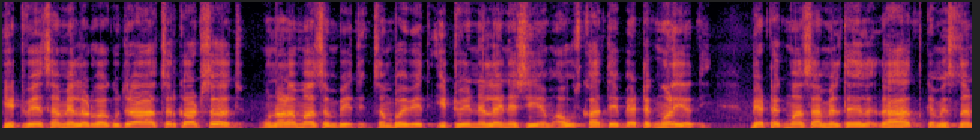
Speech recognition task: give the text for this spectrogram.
હીટવે સામે લડવા ગુજરાત સરકાર સજ્જ. ઉનાળામાં સંભિત, સંભવિત હીટવેને લઈને સીએમ હાઉસ ખાતે બેઠક મળી હતી. બેઠકમાં સામેલ થયેલ રાહત કમિશનર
